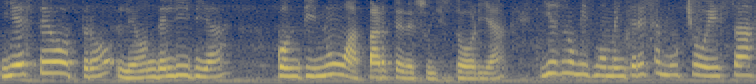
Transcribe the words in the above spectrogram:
Y este otro, León de Lidia, continúa parte de su historia y es lo mismo, me interesa mucho esa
